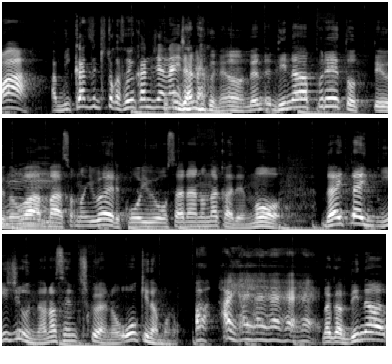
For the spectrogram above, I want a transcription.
ああ三日月とかそういう感じじゃないじゃなくね、うん、ででディナープレートっていうのは、まあそのいわゆるこういうお皿の中でもだいたい27センチくらいの大きなもの。あはいはいはいはいはいはい。だからディナー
